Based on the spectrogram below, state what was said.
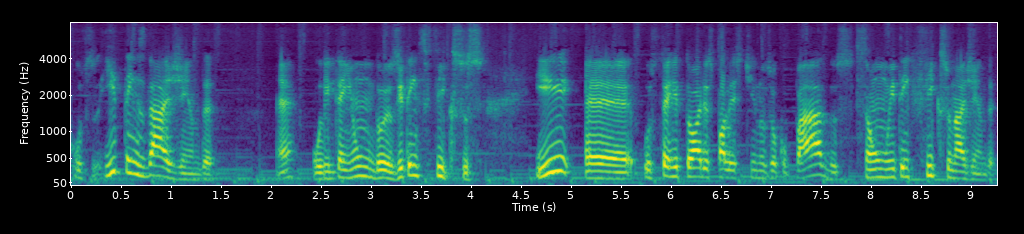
os itens da agenda. Né? O item 1, 2, os itens fixos. E é, os territórios palestinos ocupados são um item fixo na agenda.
